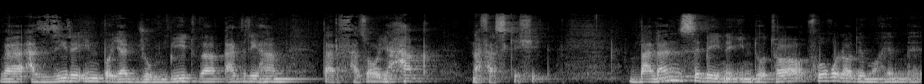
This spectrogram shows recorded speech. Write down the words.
و از زیر این باید جنبید و قدری هم در فضای حق نفس کشید. بلنس بین این دوتا فوق العاده مهمه.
